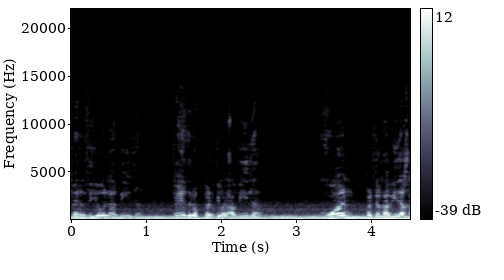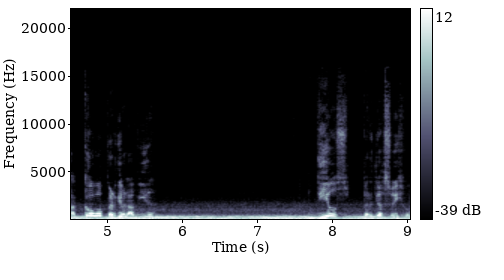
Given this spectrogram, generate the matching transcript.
perdió la vida, Pedro perdió la vida, Juan perdió la vida, Jacobo perdió la vida. Dios perdió a su hijo,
